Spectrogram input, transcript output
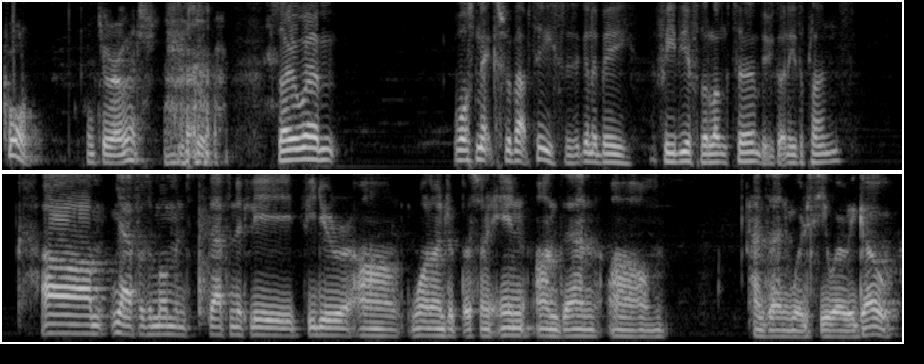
cool. Thank you very much. So, um, what's next for Baptiste? Is it going to be Feedier for the long term? Have you got any other plans? Um, yeah, for the moment, it's definitely Feedier um, 100% in, and then um, and then we'll see where we go.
